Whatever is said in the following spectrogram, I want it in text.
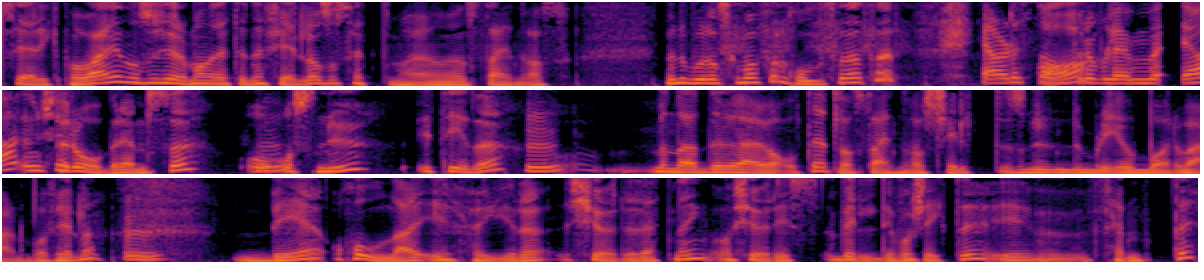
ser ikke på veien, og så kjører man rett inn i fjellet, og så setter man en steinras. Men hvordan skal man forholde seg til dette? Jeg har det samme problemet Ja, unnskyld. Bråbremse og, og snu i tide. Men det er, det jo alltid et eller annet steinrasskilt, så du, du blir jo bare værende på fjellet. B. Holde deg i høyre kjøreretning og kjøre veldig forsiktig i 50.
